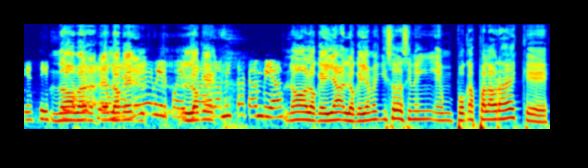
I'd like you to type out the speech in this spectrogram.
y si- No, pero, eh, lo que- débil, pues lo ya que- la amistad cambia. No, lo que ella, lo que ella me quiso decir en, en pocas palabras es que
